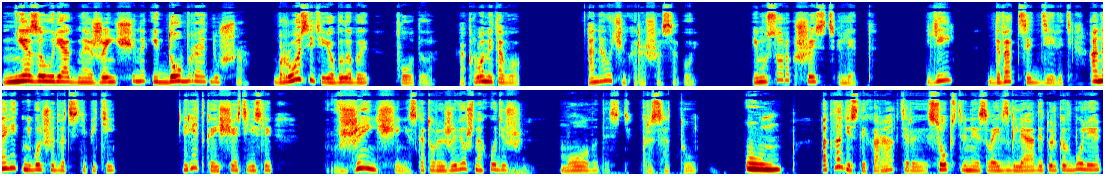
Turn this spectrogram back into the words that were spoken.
незаурядная женщина и добрая душа. Бросить ее было бы подло. А кроме того, она очень хороша собой. Ему сорок шесть лет, Ей двадцать девять, а на вид не больше двадцати пяти. Редкое счастье, если в женщине, с которой живешь, находишь молодость, красоту, ум, покладистый характер и собственные свои взгляды, только в более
